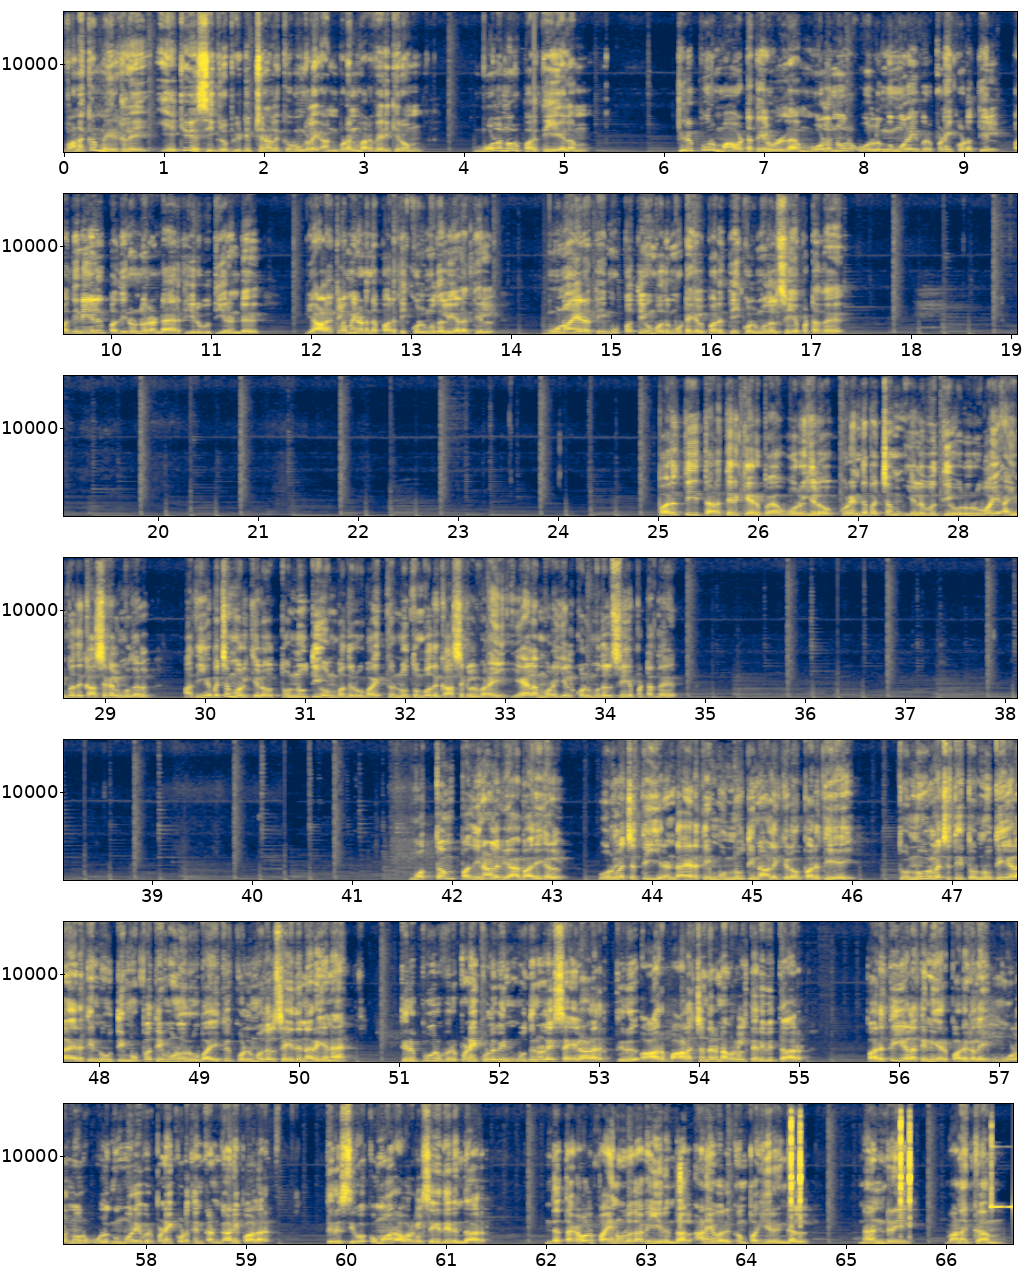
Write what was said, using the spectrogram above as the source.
வணக்கம் நேர்களே. AKSC group YouTube சேனலுக்கு உங்களை அன்புடன் வரவேற்கிறோம். மூலனூர் பருத்தி ஏலம். திருப்பூர் மாவட்டத்தில் உள்ள மூலனூர் ஒழுங்குமுறை விற்பனை கூடத்தில் பதினேழு பதினொன்று ரெண்டாயிரத்தி இருபத்தி இரண்டு வியாழக்கிழமை நடந்த பருத்தி கொள்முதல் ஏலத்தில் மூணாயிரத்தி முப்பத்தி ஒன்பது மூட்டைகள் பருத்தி கொள்முதல் செய்யப்பட்டது. பருத்தி தரத்திற்கேற்ப ஒரு கிலோ குறைந்தபட்சம் எழுபத்தி ஒரு ரூபாய் ஐம்பது காசுகள் முதல் அதிகபட்சம் ஒரு கிலோ தொண்ணூற்றி ஒன்பது ரூபாய் தொண்ணூத்தொன்பது காசுகள் வரை ஏல முறையில் கொள்முதல் செய்யப்பட்டது. மொத்தம் பதினாலு வியாபாரிகள் ஒரு லட்சத்தி இரண்டாயிரத்தி முன்னூற்றி நாலு கிலோ பருத்தியை தொண்ணூறு லட்சத்தி தொண்ணூற்றி ஏழாயிரத்தி நூற்றி முப்பத்தி மூணு ரூபாய்க்கு கொள்முதல் செய்தனர் என திருப்பூர் விற்பனை குழுவின் முதுநிலை செயலாளர் திரு ஆர். பாலச்சந்திரன் அவர்கள் தெரிவித்தார். பருத்தி ஏலத்தின் ஏற்பாடுகளை மூலனூர் ஒழுங்குமுறை விற்பனை கூடத்தின் கண்காணிப்பாளர் திரு சிவகுமார் அவர்கள் செய்திருந்தார். இந்த தகவல் பயனுள்ளதாக இருந்தால் அனைவருக்கும் பகிருங்கள். நன்றி வணக்கம்.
